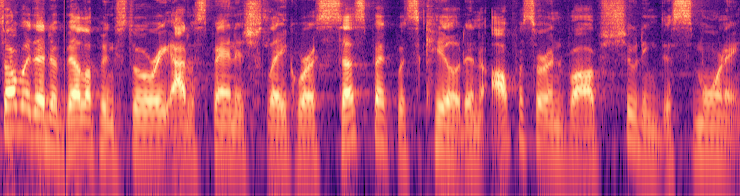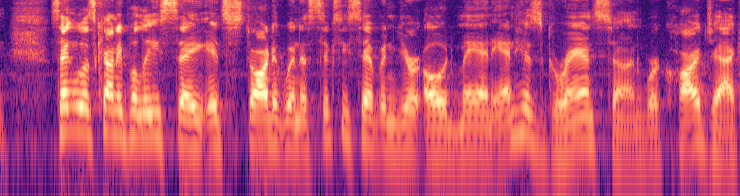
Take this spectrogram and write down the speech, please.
Start with a developing story out of Spanish Lake where a suspect was killed in an officer-involved shooting this morning. St. Louis County Police say it started when a 67-year-old man and his grandson were carjacked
